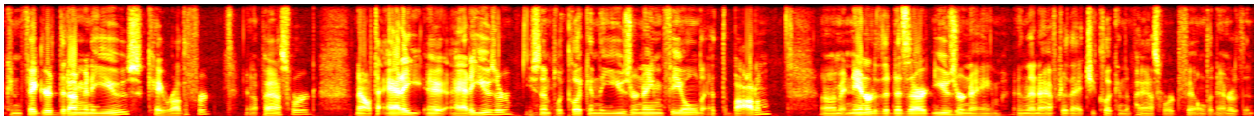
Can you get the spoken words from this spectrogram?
configured that I'm going to use, K Rutherford, and a password. Now to add a, add a user, you simply click in the username field at the bottom um, and enter the desired username, and then after that you click in the password field and enter the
